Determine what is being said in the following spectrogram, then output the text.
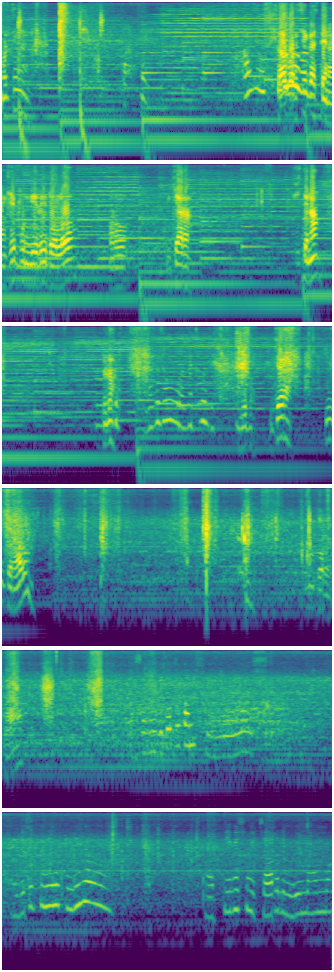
Mati Sabar sih kasih tenang, saya pun diri dulu baru bicara. Kasih tenang. Udah, udah, bicara. Ini bicara apa? Bicara apa? Rasanya kita tuh kan serius. Kita pengen kuliah. Tapi bisa bicara dengan mama.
